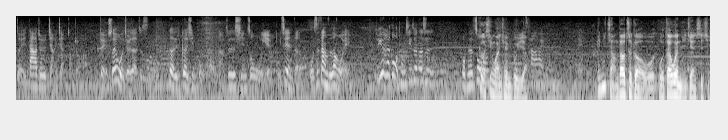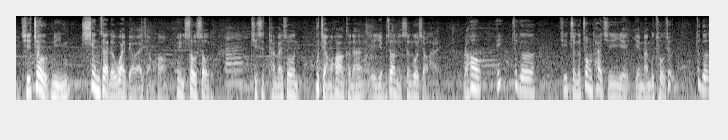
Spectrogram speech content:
对大家就是讲一讲这样就好。对，所以我觉得就是个个性不同啊，就是星座我也不见得，我是这样子认为，就因为他跟我同星真的是我们的座个性完全不一样。差太多。哎，你讲到这个，我我再问你一件事情。其实就你现在的外表来讲的话，因为你瘦瘦的，嗯，其实坦白说，不讲话可能还也也不知道你生过小孩。然后，哎，这个其实整个状态其实也也蛮不错。就这个，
